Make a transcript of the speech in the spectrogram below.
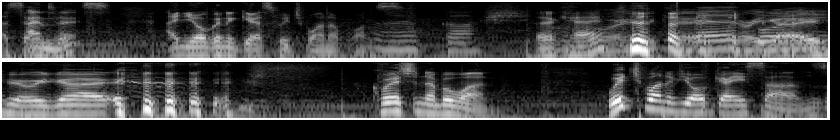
a sentence, and, you're going to guess which one it was. Oh gosh. Okay. Oh, boy, okay. Oh, Here we go. Here we go. Question number one. Which one of your gay sons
